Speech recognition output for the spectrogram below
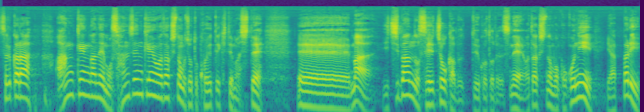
それから案件がねもう3000件私どもちょっと超えてきてまして、えー、まあ一番の成長株っていうことでですね私どもここにやっぱり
